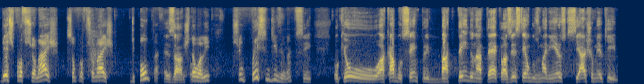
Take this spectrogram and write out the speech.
desses profissionais, são profissionais de ponta Exato. estão ali. Isso é imprescindível, né? Sim. O que eu acabo sempre batendo na tecla, às vezes tem alguns marinheiros que se acham meio que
